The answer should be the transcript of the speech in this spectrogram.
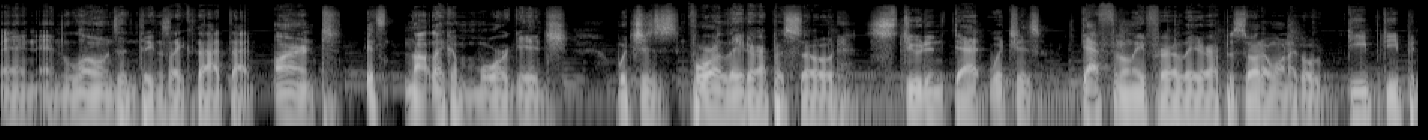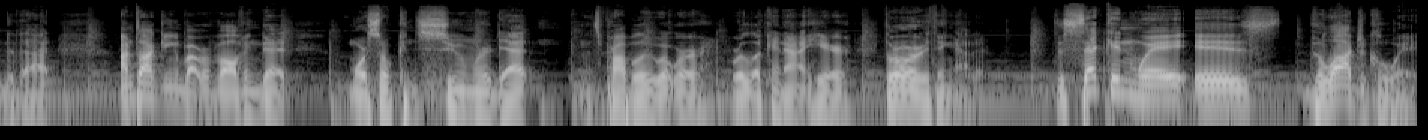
and, and loans and things like that that aren't, it's not like a mortgage, which is for a later episode, student debt, which is definitely for a later episode. I want to go deep, deep into that. I'm talking about revolving debt, more so consumer debt. That's probably what we're, we're looking at here. Throw everything at it. The second way is the logical way.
